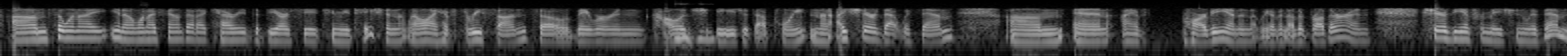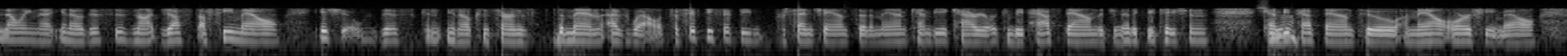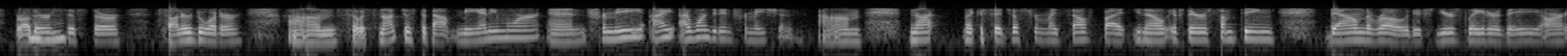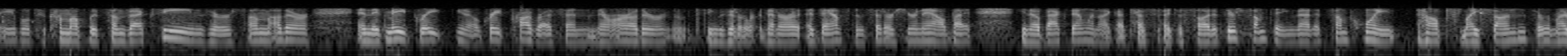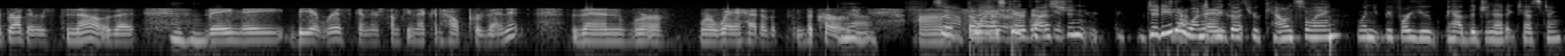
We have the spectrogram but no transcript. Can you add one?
um, so when I, you know, when I found out I carried the BRCA2 mutation, well, I have three sons, so they were in college mm-hmm. age at that point, and I shared that with them. Um, and I have Harvey and and that we have another brother and shared the information with them knowing that you know this is not just a female issue. This can you know concerns the men as well. It's a 50-50% chance that a man can be a carrier it can be passed down. The genetic mutation sure. can be passed down to a male or a female brother mm-hmm. or sister son or daughter. Um, so it's not just about me anymore. And for me i i wanted information. Um, not like I said, just for myself, but you know, if there's something down the road, if years later they are able to come up with some vaccines or some other, and they've made great, you know, great progress, and there are other things that are that are advancements that are here now. But you know, back then when I got tested, I just thought if there's something that at some point helps my sons or my brothers to know that mm-hmm. they may be at risk, and there's something that could help prevent it, then we're we're way ahead of the, the curve. Yeah. Um, so, so can I ask you a question? That, Did either yeah, one of you go through counseling when you, before you had the genetic testing?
